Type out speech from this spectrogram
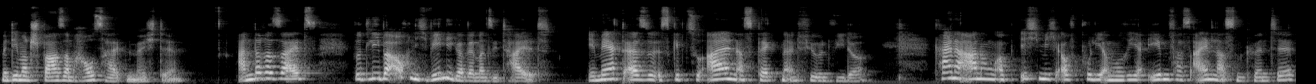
mit dem man sparsam haushalten möchte. Andererseits wird Liebe auch nicht weniger, wenn man sie teilt. Ihr merkt also, es gibt zu allen Aspekten ein Für und Wider. Keine Ahnung, ob ich mich auf Polyamorie ebenfalls einlassen könnte.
